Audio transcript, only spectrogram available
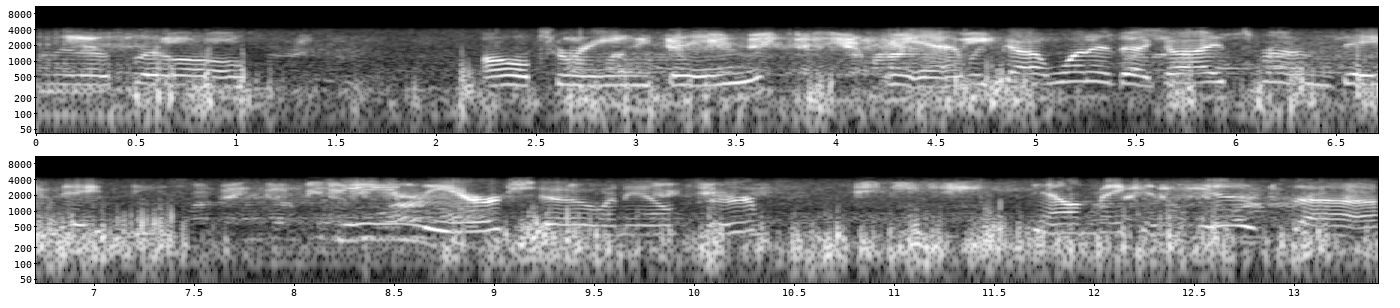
one of those little all-terrain things. And we've got one of the guys from Dave Dacy's team, the air show announcer, down making his uh,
